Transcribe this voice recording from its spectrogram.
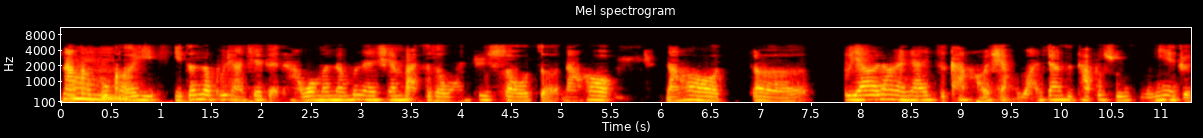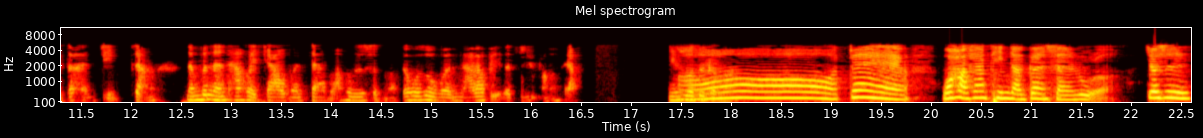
那可不可以？你真的不想借给他？我们能不能先把这个玩具收着，然后，然后呃，不要让人家一直看好想玩，这样子他不舒服，你也觉得很紧张。能不能他回家我们再玩，或者什么的，或者我们拿到别的地方这样？你说这个吗？哦，对，我好像听得更深入了，就是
